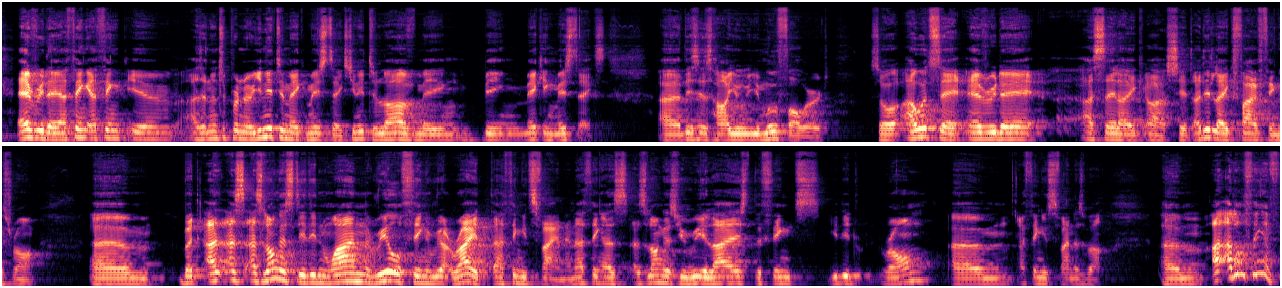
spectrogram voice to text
Every day. I think I think uh, as an entrepreneur you need to make mistakes. You need to love making being making mistakes. Uh, this is how you you move forward. So I would say every day I say like oh shit I did like five things wrong. Um, but as, as long as they did one real thing right, I think it's fine. And I think as, as long as you realize the things you did wrong, um, I think it's fine as well. Um, I, I, don't think I've,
